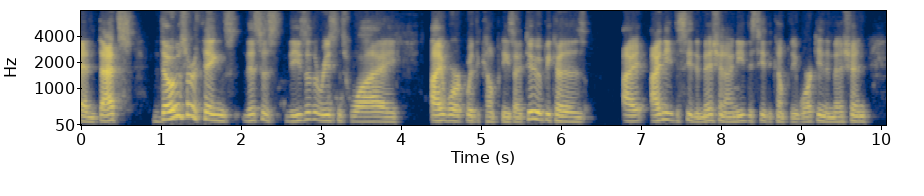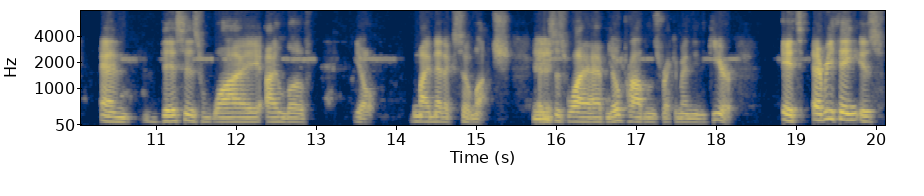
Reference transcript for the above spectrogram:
and that's those are things. This is these are the reasons why I work with the companies I do because I I need to see the mission. I need to see the company working the mission, and this is why I love you know MyMedic so much. And Mm, this is why I have no problems recommending the gear. It's everything is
